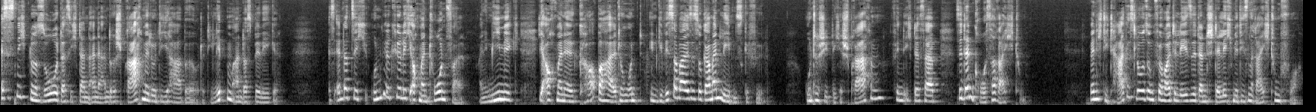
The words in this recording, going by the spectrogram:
Es ist nicht nur so, dass ich dann eine andere Sprachmelodie habe oder die Lippen anders bewege. Es ändert sich unwillkürlich auch mein Tonfall, meine Mimik, ja auch meine Körperhaltung und in gewisser Weise sogar mein Lebensgefühl. Unterschiedliche Sprachen, finde ich deshalb, sind ein großer Reichtum. Wenn ich die Tageslosung für heute lese, dann stelle ich mir diesen Reichtum vor.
